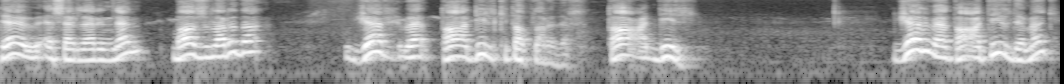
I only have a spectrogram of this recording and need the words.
dev eserlerinden bazıları da cerh ve tadil kitaplarıdır. Ta'dil. Cerh ve ta'dil demek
